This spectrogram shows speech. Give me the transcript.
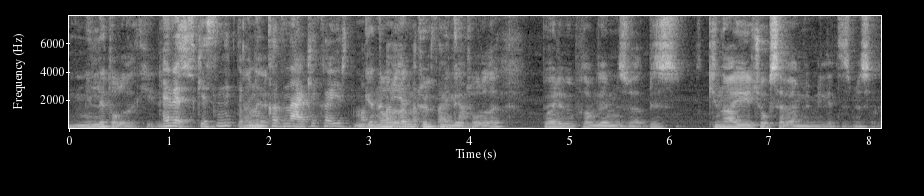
Millet olarak iyi değiliz. Evet kesinlikle. Bunun kadın erkek ayırtma, Genel olarak Türk zaten. milleti olarak böyle bir problemimiz var. Biz kinayeyi çok seven bir milletiz mesela.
